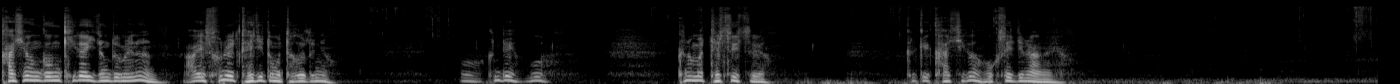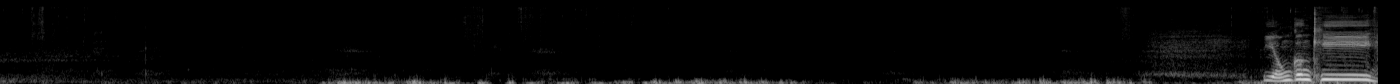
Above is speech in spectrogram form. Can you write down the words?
가시형건 키가 이 정도면은 아예 손을 대지도 못하거든요. 어, 근데 뭐, 그나마 될 수 있어요. 그렇게 가시가 억세지는 않아요. 이 엉겅키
